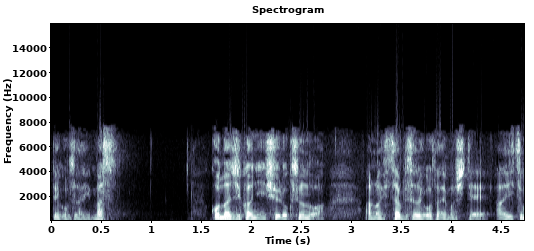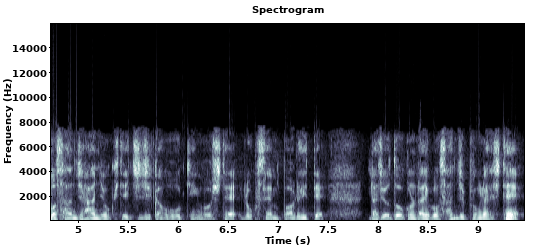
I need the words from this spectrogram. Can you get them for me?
でございます。こんな時間に収録するのはあの久々でございまして、あいつも3時半に起きて1時間ウォーキングをして6000歩歩いて、ラジオトークのライブを30分ぐらいして、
